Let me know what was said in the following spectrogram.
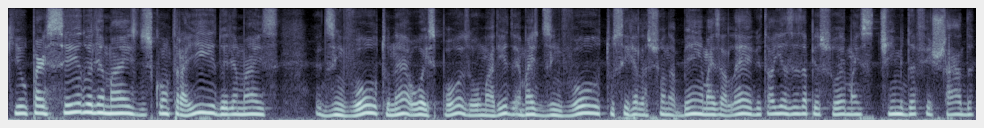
que o parceiro ele é mais descontraído, ele é mais desenvolto, né? Ou a esposa ou o marido é mais desenvolto, se relaciona bem, é mais alegre e tal. E às vezes a pessoa é mais tímida, fechada,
